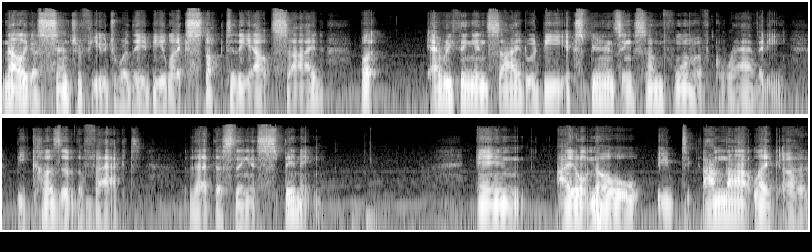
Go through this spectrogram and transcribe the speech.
not like a centrifuge where they'd be like stuck to the outside, but everything inside would be experiencing some form of gravity because of the fact that this thing is spinning. And I don't know. I'm not like a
